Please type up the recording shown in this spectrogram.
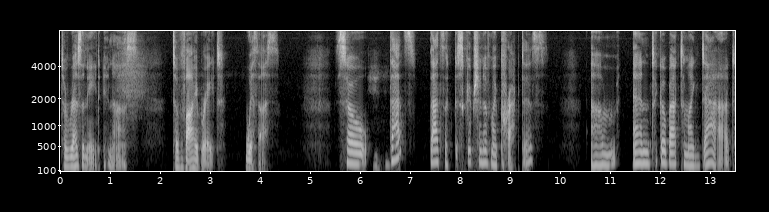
to resonate in us, to vibrate with us. So that's that's a description of my practice. Um, and to go back to my dad,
